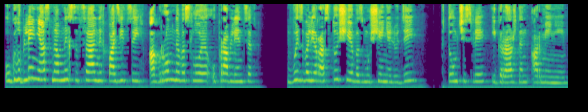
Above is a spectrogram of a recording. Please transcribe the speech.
углубление основных социальных позиций огромного слоя управленцев – вызвали растущее возмущение людей, в том числе и граждан Армении.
